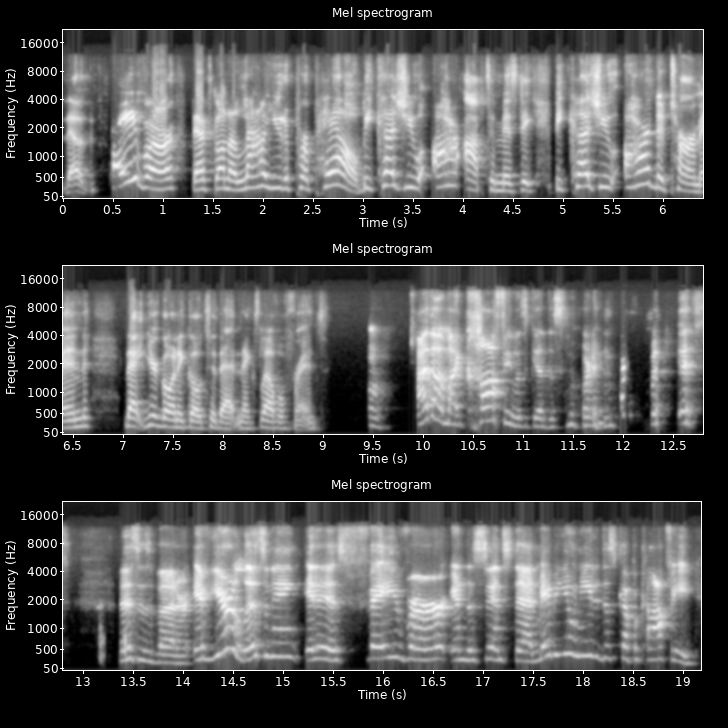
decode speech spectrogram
The favor that's going to allow you to propel because you are optimistic, because you are determined that you're going to go to that next level, friends. Mm. I thought my coffee was good this morning, but this, this is better. If you're listening, it is favor in the sense that maybe you needed this cup of coffee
